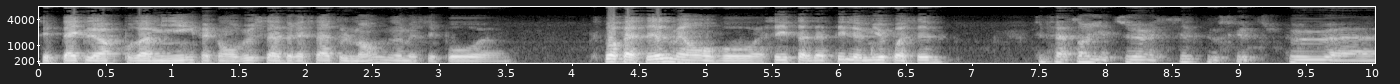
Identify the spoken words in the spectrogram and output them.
C'est peut-être leur premier, fait qu'on veut s'adresser à tout le monde, mais c'est pas euh, c'est pas facile, mais on va essayer de s'adapter le mieux possible. De toute façon, y a-tu un site où ce que tu peux, euh,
